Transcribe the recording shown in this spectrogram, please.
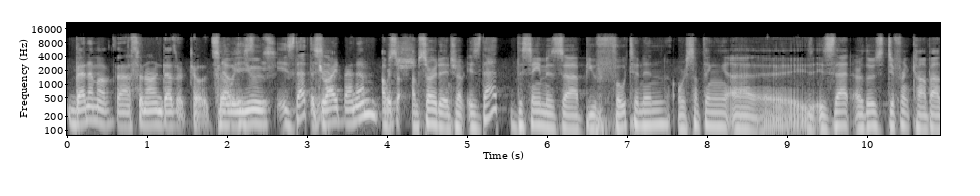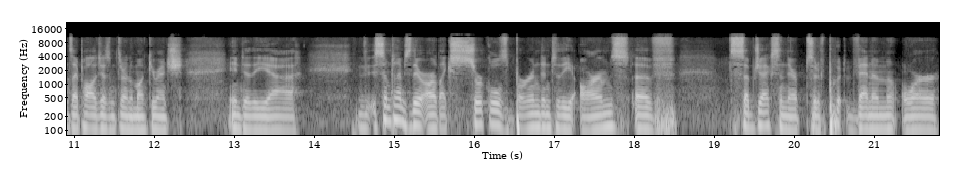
venom of the Sonoran desert toad. So now, we is, use is that the dried venom? I'm, which, so, I'm, sorry to interrupt. Is that the same as uh, bufotenin or something? Uh, is, is, that are those different compounds? I apologize. I'm throwing a monkey wrench into the. Uh, sometimes there are like circles burned into the arms of subjects and they're sort of put venom or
